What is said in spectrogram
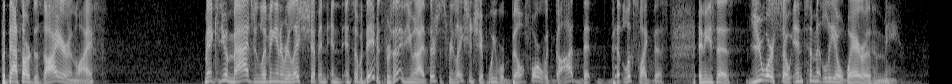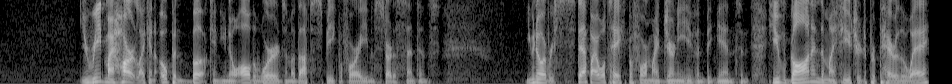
But that's our desire in life. Man, can you imagine living in a relationship? And, and, and so, what David's presenting to you and I, there's this relationship we were built for with God that, that looks like this. And he says, You are so intimately aware of me. You read my heart like an open book, and you know all the words I'm about to speak before I even start a sentence. You know every step I will take before my journey even begins. And you've gone into my future to prepare the way.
